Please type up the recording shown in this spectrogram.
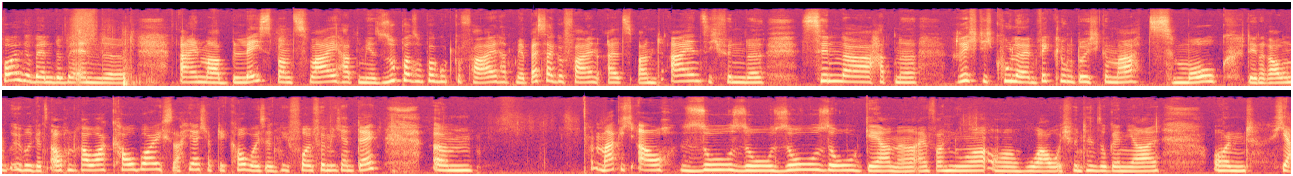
Folgebände beendet. Einmal Blaze Band 2 hat mir super, super gut gefallen, hat mir besser gefallen als Band 1. Ich finde, Cinder hat eine richtig coole Entwicklung durchgemacht. Smoke, den rauen, übrigens auch ein rauer Cowboy. Ich sag ja, ich habe die Cowboys irgendwie voll für mich entdeckt. Ähm, mag ich auch so, so, so, so gerne. Einfach nur, oh wow, ich finde den so genial. Und ja,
